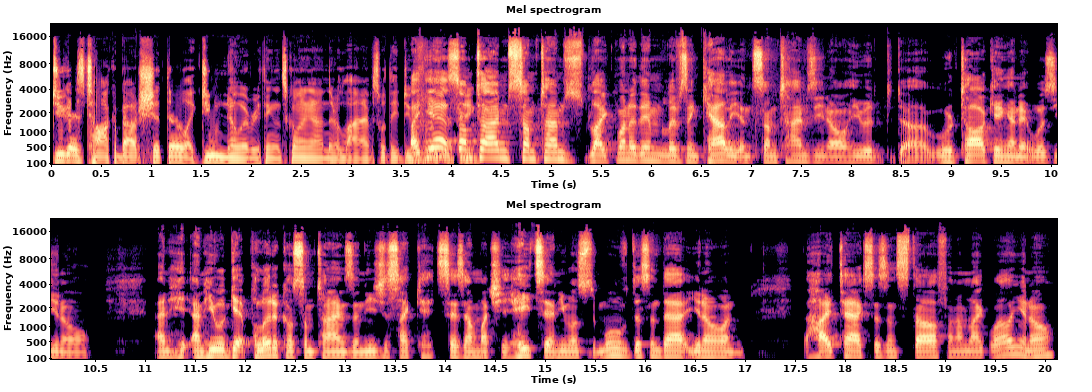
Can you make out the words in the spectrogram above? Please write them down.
Do you guys talk about shit though? Like, do you know everything that's going on in their lives? What they do? like yeah sometimes sometimes like one of them lives in cali and sometimes you know he would uh, we're talking and it was you know and he and he would get political sometimes and he's just like says how much he hates it and he wants to move this and that you know and the high taxes and stuff and i'm like well you know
